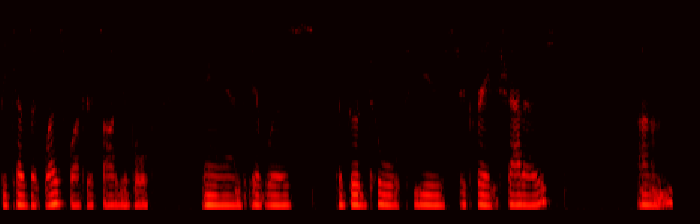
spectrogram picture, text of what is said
because it was water soluble and it was a good tool to use to create shadows um,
